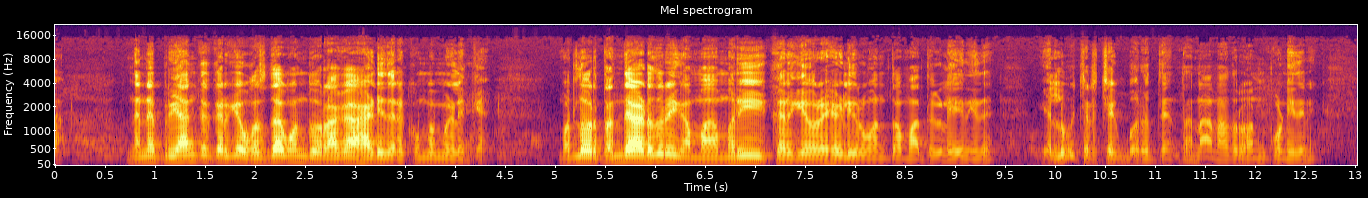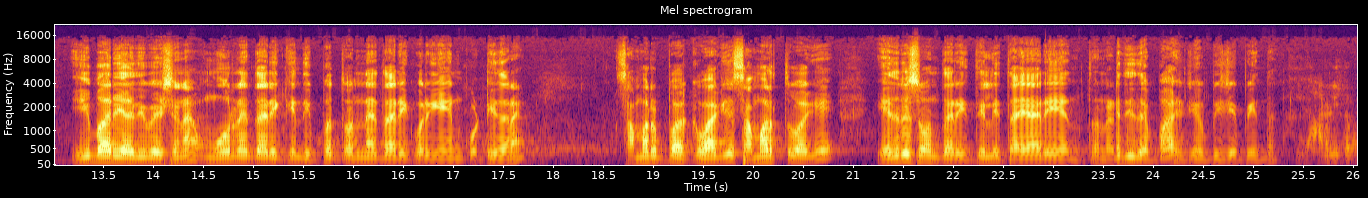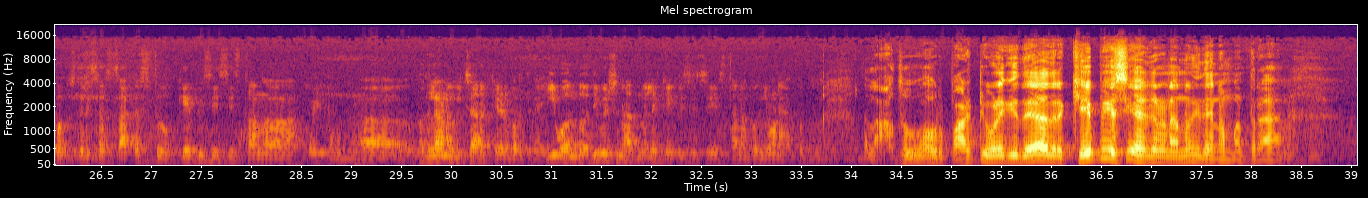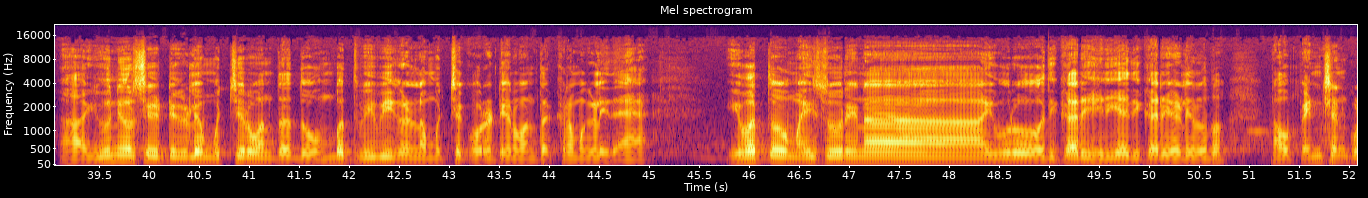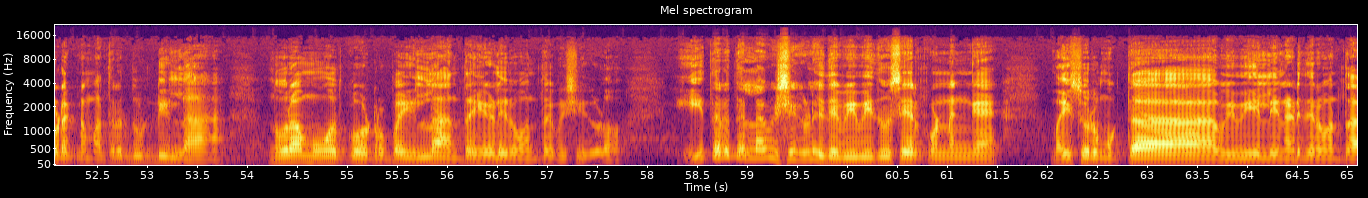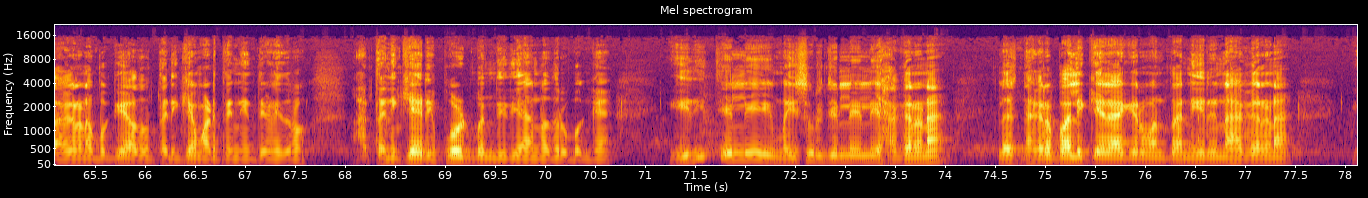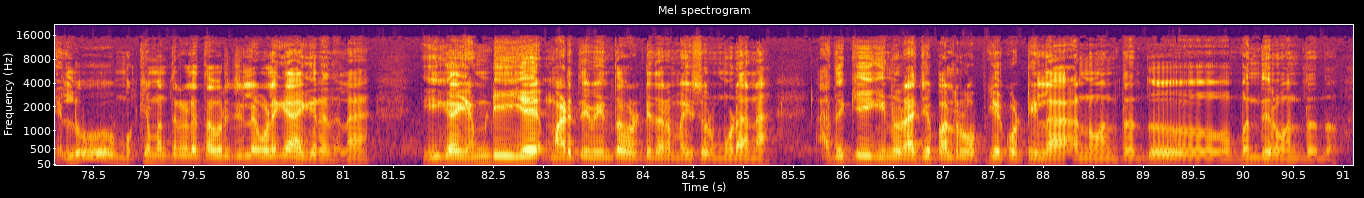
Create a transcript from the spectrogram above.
ನೆನ್ನೆ ಪ್ರಿಯಾಂಕ ಖರ್ಗೆ ಹೊಸದಾಗಿ ಒಂದು ರಾಗ ಹಾಡಿದ್ದಾರೆ ಕುಂಭಮೇಳಕ್ಕೆ. ಮೊದಲು ಅವ್ರ ತಂದೆ ಆಡಿದ್ರು ಈಗ ಮ, ಮರಿ ಖರ್ಗೆ ಅವರು ಹೇಳಿರುವಂಥ ಮಾತುಗಳು ಏನಿದೆ, ಎಲ್ಲವೂ ಚರ್ಚೆಗೆ ಬರುತ್ತೆ ಅಂತ ನಾನಾದರೂ ಅಂದ್ಕೊಂಡಿದ್ದೀನಿ ಈ ಬಾರಿ ಅಧಿವೇಶನ ಮೂರನೇ ತಾರೀಕಿಂದ ಇಪ್ಪತ್ತೊಂದನೇ ತಾರೀಕುವರೆಗೆ ಏನು ಕೊಟ್ಟಿದ್ದಾರೆ, ಸಮರ್ಪಕವಾಗಿ, ಸಮರ್ಥವಾಗಿ ಎದುರಿಸುವಂಥ ರೀತಿಯಲ್ಲಿ ತಯಾರಿ ಅಂತೂ ನಡೆದಿದೆ ಬಾ, ಜೆ ಬಿ ಜೆ ಪಿಯಿಂದ ಆಡಳಿತ ಪಕ್ಷದಲ್ಲಿ ಸರ್ ಸಾಕಷ್ಟು ಕೆ ಪಿ ಸಿ ಸಿ ಸ್ಥಾನ ಬದಲಾವಣೆ ವಿಚಾರ ಕೇಳಿ ಬರ್ತಿದೆ. ಈ ಒಂದು ಅಧಿವೇಶನ ಆದಮೇಲೆ ಕೆ ಪಿ ಸಿ ಸಿ ಸ್ಥಾನ ಬದಲಾವಣೆ ಆಗ್ಬೋದು ಅಲ್ಲ, ಅದು ಅವ್ರ ಪಾರ್ಟಿ ಒಳಗಿದೆ, ಆದರೆ ಕೆ ಪಿ ಎಸ್ ಸಿ ಹಗರಣನೂ ಇದೆ ನಮ್ಮ ಹತ್ರ. ಯೂನಿವರ್ಸಿಟಿಗಳು ಮುಚ್ಚಿರುವಂಥದ್ದು, ಒಂಬತ್ತು ವಿ ವಿಗಳನ್ನ ಮುಚ್ಚಕ್ಕೆ ಹೊರಟಿರುವಂಥ ಕ್ರಮಗಳಿದೆ. ಇವತ್ತು ಮೈಸೂರಿನ, ಇವರು ಅಧಿಕಾರಿ, ಹಿರಿಯ ಅಧಿಕಾರಿ ಹೇಳಿರೋದು, ನಾವು ಪೆನ್ಷನ್ ಕೊಡೋಕ್ಕೆ ನಮ್ಮ ಹತ್ರ ದುಡ್ಡಿಲ್ಲ. ನೂರ ಮೂವತ್ತು ಕೋಟಿ ರೂಪಾಯಿ ಇಲ್ಲ ಅಂತ ಹೇಳಿರುವಂಥ ವಿಷಯಗಳು, ಈ ಥರದ್ದೆಲ್ಲ ವಿಷಯಗಳು ಇದೆ. ವಿವಿದು ಸೇರಿಕೊಂಡಂಗೆ ಮೈಸೂರು ಮುಕ್ತ ವಿವಿಯಲ್ಲಿ ನಡೆದಿರುವಂಥ ಹಗರಣ ಬಗ್ಗೆ ಅದು ತನಿಖೆ ಮಾಡ್ತೀನಿ ಅಂತ ಹೇಳಿದರು. ಆ ತನಿಖೆ ರಿಪೋರ್ಟ್ ಬಂದಿದೆಯಾ ಅನ್ನೋದ್ರ ಬಗ್ಗೆ ಈ ರೀತಿಯಲ್ಲಿ ಮೈಸೂರು ಜಿಲ್ಲೆಯಲ್ಲಿ ಹಗರಣ ಪ್ಲಸ್ ನಗರ ಪಾಲಿಕೆಯಲ್ಲಿ ಆಗಿರುವಂಥ ನೀರಿನ ಹಗರಣ ಎಲ್ಲೂ ಮುಖ್ಯಮಂತ್ರಿಗಳ ತವರು ಜಿಲ್ಲೆ ಒಳಗೆ ಆಗಿರೋದಲ್ಲ. ಈಗ ಎಂ ಡಿ ಎ ಮಾಡ್ತೀವಿ ಅಂತ ಹೊರಟಿದ್ದಾರೆ ಮೈಸೂರು ಮೂಡಾನ. ಅದಕ್ಕೆ ಈಗ ಇನ್ನೂ ರಾಜ್ಯಪಾಲರು ಒಪ್ಪಿಗೆ ಕೊಟ್ಟಿಲ್ಲ ಅನ್ನುವಂಥದ್ದು ಬಂದಿರುವಂಥದ್ದು.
